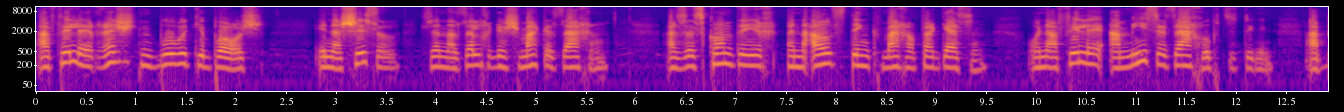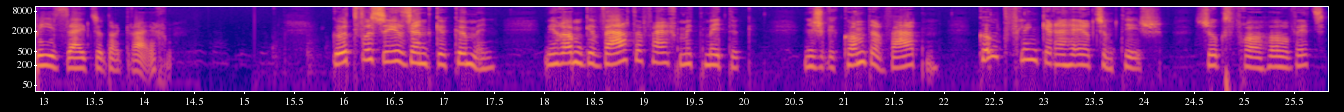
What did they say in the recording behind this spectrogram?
a viele rechten burige Borsch. In der Schüssel sind a solche Geschmacke Sachen, als es konnte ich ein altes Ding machen vergessen und a viele a miese Sache aufzutun, a bis sei zu ergreifen. Gut, wo Sie sind gekommen. Wir haben gewartet auf euch mit Mittag. Nicht gekonnt erwarten. Kommt flinkerer her zum Tisch, sagt Frau Horwitz,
